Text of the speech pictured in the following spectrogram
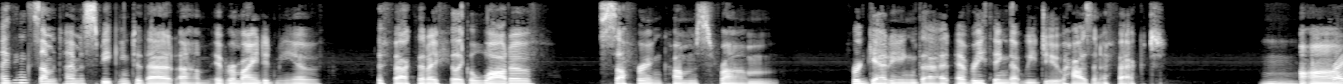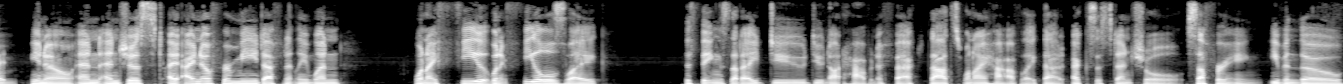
I think sometimes speaking to that, um, it reminded me of the fact that I feel like a lot of suffering comes from forgetting that everything that we do has an effect. Mm. Um, Right. you know, and and just I, I know for me definitely when when I feel when it feels like the things that I do do not have an effect, that's when I have like that existential suffering, even though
